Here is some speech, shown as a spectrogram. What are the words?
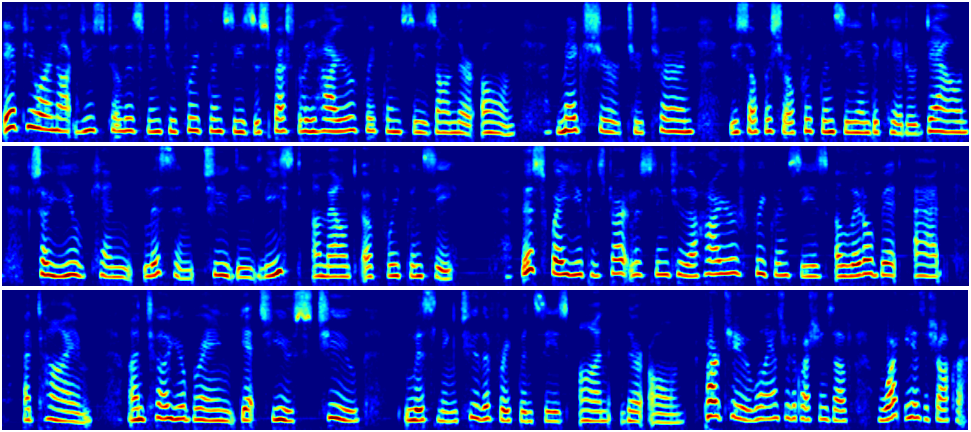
If you are not used to listening to frequencies, especially higher frequencies on their own, make sure to turn the superficial frequency indicator down so you can listen to the least amount of frequency. This way you can start listening to the higher frequencies a little bit at a time until your brain gets used to listening to the frequencies on their own. Part two, we'll answer the questions of what is a chakra?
